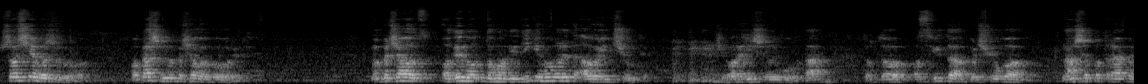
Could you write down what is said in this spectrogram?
Що ще важливо? По-перше, ми почали говорити. Ми почали один одного не тільки говорити, але й чути. Чого раніше не було. Так? Тобто освіта почула наші потреби,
